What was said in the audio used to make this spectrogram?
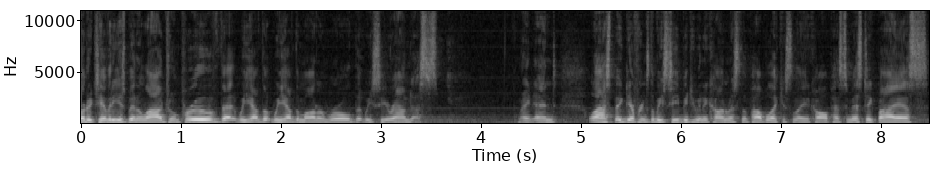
productivity has been allowed to improve that we have the, we have the modern world that we see around us. Right? And last big difference that we see between economists and the public is something called pessimistic bias.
